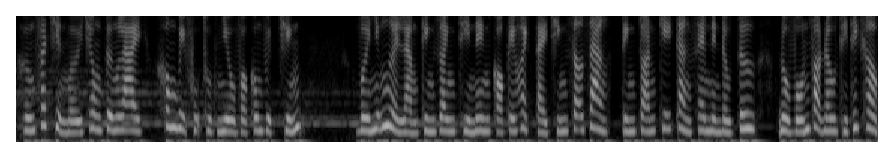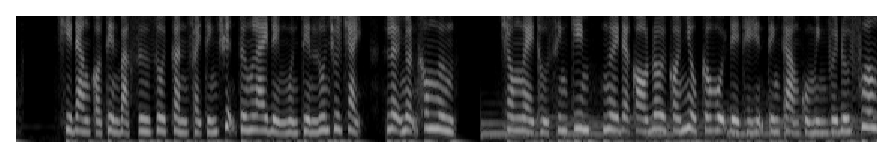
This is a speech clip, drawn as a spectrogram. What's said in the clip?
hướng phát triển mới trong tương lai, không bị phụ thuộc nhiều vào công việc chính. Với những người làm kinh doanh thì nên có kế hoạch tài chính rõ ràng, tính toán kỹ càng xem nên đầu tư, đổ vốn vào đâu thì thích hợp. Khi đang có tiền bạc dư rồi cần phải tính chuyện tương lai để nguồn tiền luôn trôi chảy, lợi nhuận không ngừng. Trong ngày thổ sinh kim, người đã có đôi có nhiều cơ hội để thể hiện tình cảm của mình với đối phương.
